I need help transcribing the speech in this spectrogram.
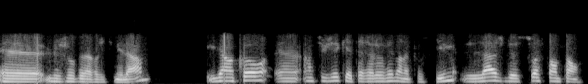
euh, le jour de la Brit Mila. Il y a encore euh, un sujet qui a été relevé dans la post-kim, l'âge de 60 ans,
